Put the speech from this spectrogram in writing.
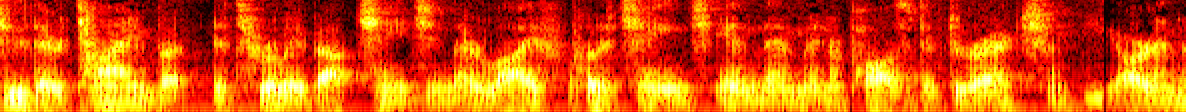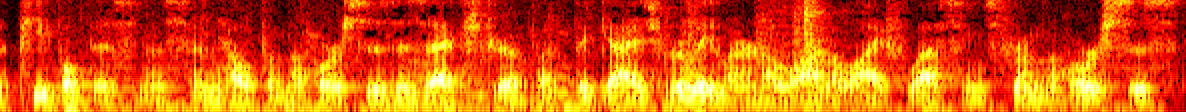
do their time, but it's really about changing their life, put a change in them in a positive direction. We are in the people business, and helping the horses is extra, but the guys really learn a lot of life lessons from the horses.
